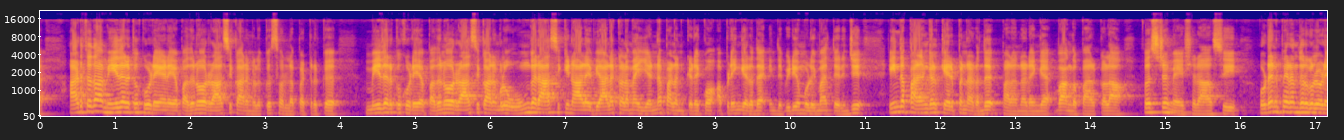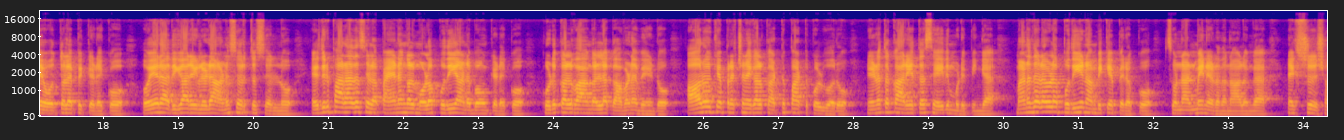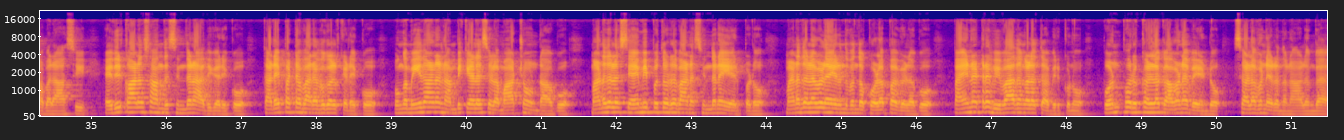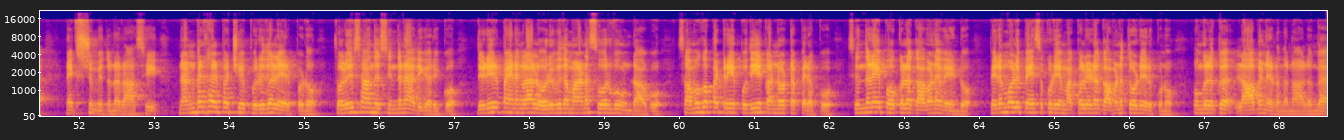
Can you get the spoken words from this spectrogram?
அடுத்ததாக மீத இருக்கக்கூடிய இணைய பதினோரு ராசிக்காரங்களுக்கு சொல்லப்பட்டிருக்கு. மீத இருக்கக்கூடிய பதினோரு ராசிக்காரங்களும் உங்கள் ராசிக்கு நாளை வியாழக்கிழமை என்ன பலன் கிடைக்கும் அப்படிங்கிறத இந்த வீடியோ மூலிமா தெரிஞ்சு இந்த பலன்களுக்கு ஏற்ப நடந்து பலனடைங்க. வாங்க பார்க்கலாம். ஃபர்ஸ்ட் மேஷ ராசி. உடன் பிறந்தவர்களுடைய ஒத்துழைப்பு கிடைக்கும் உயர் அதிகாரிகளிடம் அனுசரித்து செல்லும் எதிர்பாராத சில பயணங்கள் மூலம் புதிய அனுபவம் கிடைக்கும் கொடுக்கல் வாங்கல கவனம் வேண்டும் ஆரோக்கிய பிரச்சனைகள் கட்டுப்பாட்டுக்குள் வரும் நினைத்த காரியத்தை செய்து முடிப்பீங்க. மனதளவில் புதிய நம்பிக்கை பிறக்கும் ஸோ நன்மை நடந்த நாளுங்க. நெக்ஸ்ட் ரிஷபராசி எதிர்காலம் சார்ந்த சிந்தனை அதிகரிக்கும் தடைப்பட்ட வரவுகள் கிடைக்கும் உங்கள் மீதான நம்பிக்கையில் சில மாற்றம் உண்டாகும் மனதில் சேமிப்பு தொடர்பான சிந்தனை ஏற்படும். மனதளவில் இருந்து வந்த குழப்ப விலகும் பயனற்ற விவாதங்களை தவிர்க்கணும் பொன் பொருட்களில் கவனம் வேண்டும் செலவு நிறந்த நாளுங்க. நெக்ஸ்ட் மிதுன ராசி. நண்பர்கள் பற்றிய புரிதல் ஏற்படும். தொழில் சார்ந்த சிந்தனை அதிகரிக்கும் திடீர் பயணங்களால் ஒரு விதமான சோர்வு உண்டாகும் சமூக பற்றிய புதிய கண்ணோட்டம் பிறக்கும் சிந்தனை போக்கில் கவனம் வேண்டும் பிறமொழி பேசக்கூடிய மக்களிடம் கவனத்தோடு இருக்கணும். உங்களுக்கு லாபம் நிறந்த நாளுங்க.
